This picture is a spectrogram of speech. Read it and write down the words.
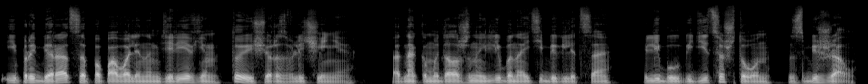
и пробираться по поваленным деревьям – то еще развлечение. Однако мы должны либо найти беглеца, либо убедиться, что он сбежал.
